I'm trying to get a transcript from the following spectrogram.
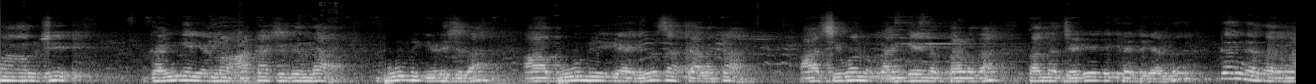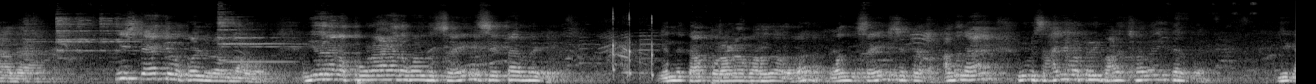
ಮಹರ್ಷಿ ಗಂಗೆಯನ್ನು ಆಕಾಶದಿಂದ ಭೂಮಿಗೆ ಇಳಿಸಿದ ಆ ಭೂಮಿಗೆ ಇಳಿಸ ಕಾಲಕ ಆ ಶಿವನು ಗಂಗೆಯನ್ನು ತಳೆದ ತನ್ನ ಜಡೆಯಲ್ಲಿ ಕಟ್ಟಿಕೊಂಡು ಗಂಗಾಧರನಾದ ಇಷ್ಟೇ ತಿಳ್ಕೊಂಡಿರೋದು ನಾವು. ಇದ್ರಾಗ ಪುರಾಣದ ಒಂದು ಸೈನ್ಸ್ ಇಟ್ಟಾರ್ರಿ ಎಂದಕ್ಕೆ ಪುರಾಣ ಬರೆದವರು? ಒಂದು ಸೈನ್ಸ್ ಇಟ್ಟಾರ. ಅದನ್ನ ನಿಮ್ಮ ಸಾಲಿ ಮಕ್ಕಳಿಗೆ ಭಾಳ ಚಲೋ ಐತೆ ಈಗ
